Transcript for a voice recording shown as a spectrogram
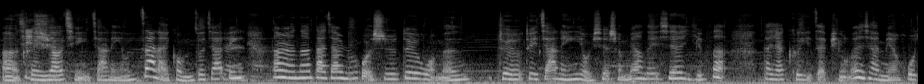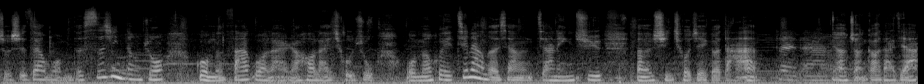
呃可以邀请嘉玲再来给我们做嘉宾。当然呢，大家如果是对我们对对嘉玲有些什么样的一些疑问，大家可以在评论下面，或者是在我们的私信当中给我们发过来，然后来求助，我们会尽量的向嘉玲去呃寻求这个答案，对的。然后转告大家。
